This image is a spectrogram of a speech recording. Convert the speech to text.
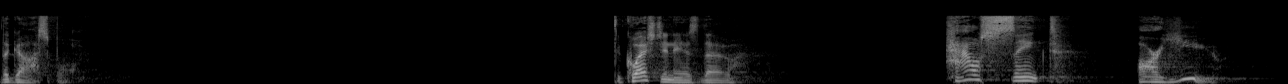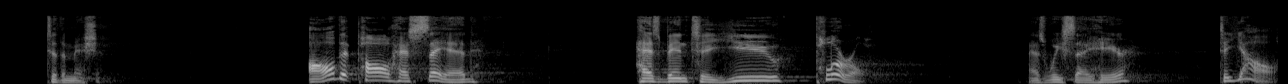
the gospel. The question is, though, how synced are you to the mission? All that Paul has said has been to you, plural, as we say here, to y'all.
